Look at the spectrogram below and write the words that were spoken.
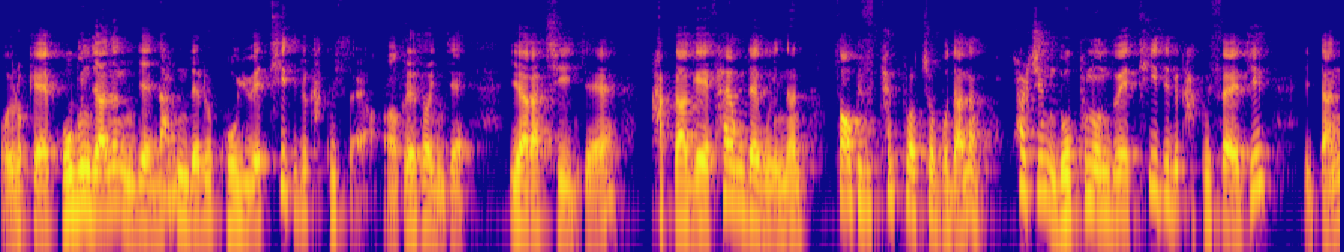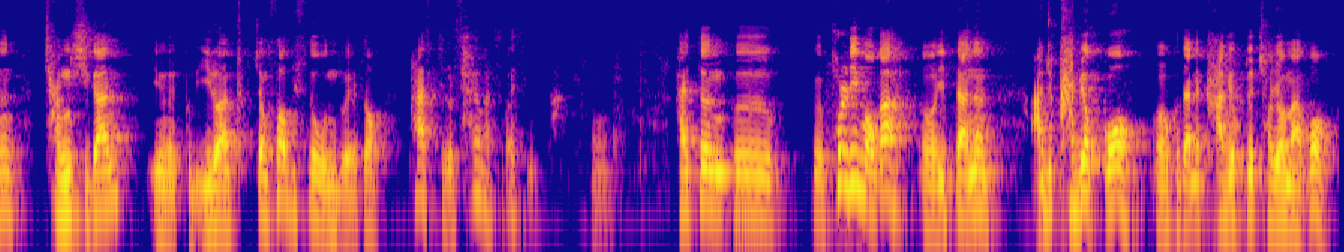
어, 이렇게 고분자는 이제 나름대로 고유의 TD를 갖고 있어요. 어, 그래서 이제 이와 같이 이제 각각에 사용되고 있는 서비스 템퍼러처보다는 훨씬 높은 온도의 TD를 갖고 있어야지 일단은 장시간 이- 그- 이러한 특정 서비스 온도에서 플라스틱을 사용할 수가 있습니다. 어. 하여튼 그, 그 폴리머가 어, 일단은 아주 가볍고 어, 그 다음에 가격도 저렴하고 어,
